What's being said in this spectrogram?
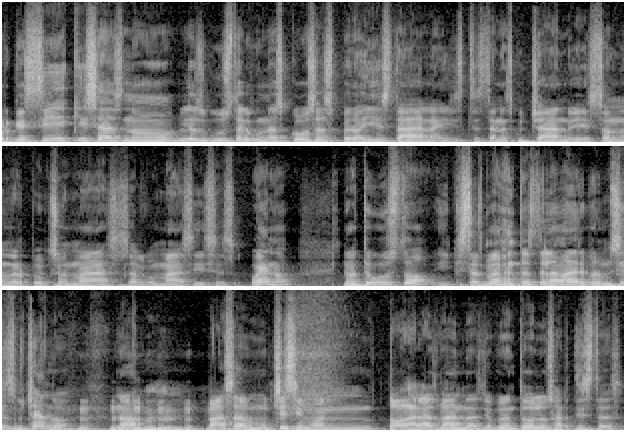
Porque sí, quizás no les gusta algunas cosas, pero ahí están, ahí te están escuchando y son una reproducción más, es algo más. Y dices, bueno, no te gustó y quizás me aventaste la madre, pero me sigues escuchando, ¿no? Pasa muchísimo en todas las bandas, yo creo en todos los artistas.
